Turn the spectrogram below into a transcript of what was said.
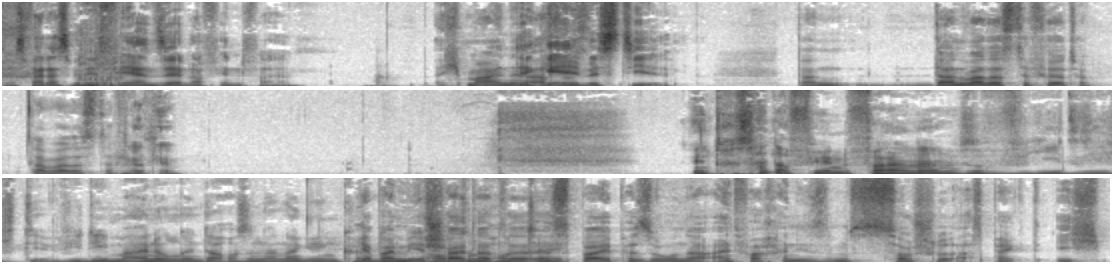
Das war das mit den Fernsehern auf jeden Fall. Ich meine. Der gelbe Stil. Dann, dann war das der vierte. Dann war das der vierte. Okay. Interessant auf jeden Fall, ne? So wie die, wie die Meinungen da auseinandergehen können. Ja, bei mir scheiterte es bei Persona einfach an diesem Social-Aspekt. Ich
